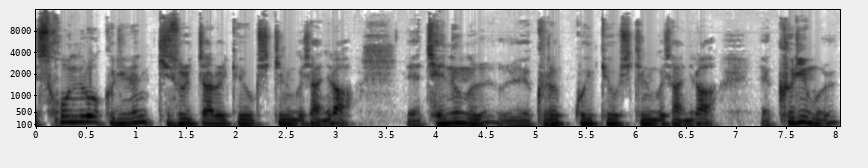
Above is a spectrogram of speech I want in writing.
손으로 그리는 기술자를 교육시키는 것이 아니라 재능을 교육시키는 것이 아니라 그림을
